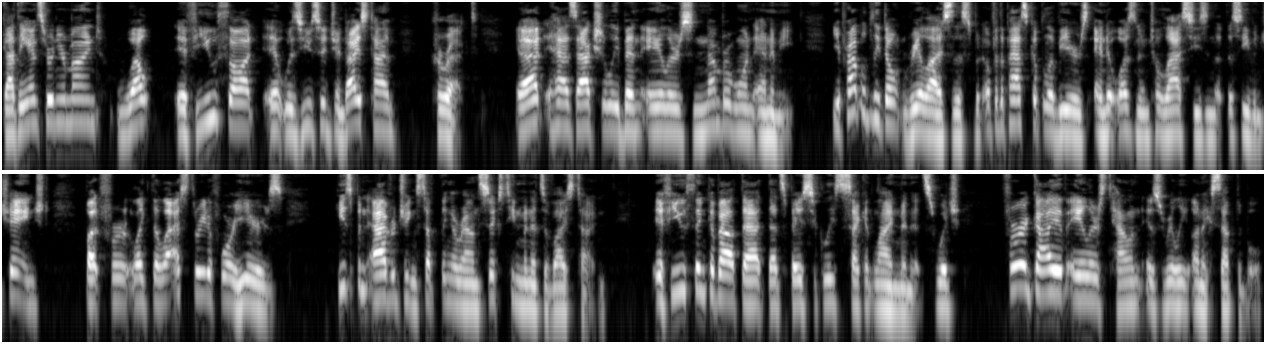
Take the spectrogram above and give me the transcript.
Got the answer in your mind? Well, if you thought it was usage and ice time, correct. That has actually been Ehlers' number one enemy. You probably don't realize this, but over the past couple of years, and it wasn't until last season that this even changed, but for like the last three to four years, he's been averaging something around 16 minutes of ice time. If you think about that, that's basically second line minutes, which for a guy of Ehlers' talent is really unacceptable.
